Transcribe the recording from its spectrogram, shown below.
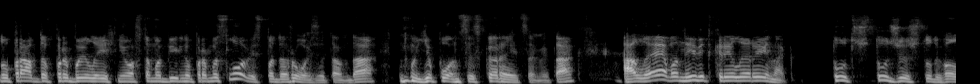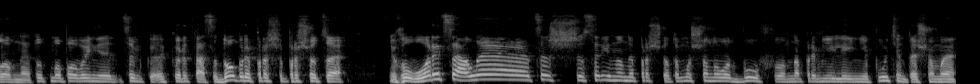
Ну, правда, прибили їхню автомобільну промисловість по дорозі, там, да? ну, японці з корейцями, так? Але вони відкрили ринок. Тут, тут же ж тут головне. Тут ми повинні цим користатися. Добре, про що, про що це говориться, але це ж все рівно не про що. Тому що ну от був на прямій лінії Путін, те, що ми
